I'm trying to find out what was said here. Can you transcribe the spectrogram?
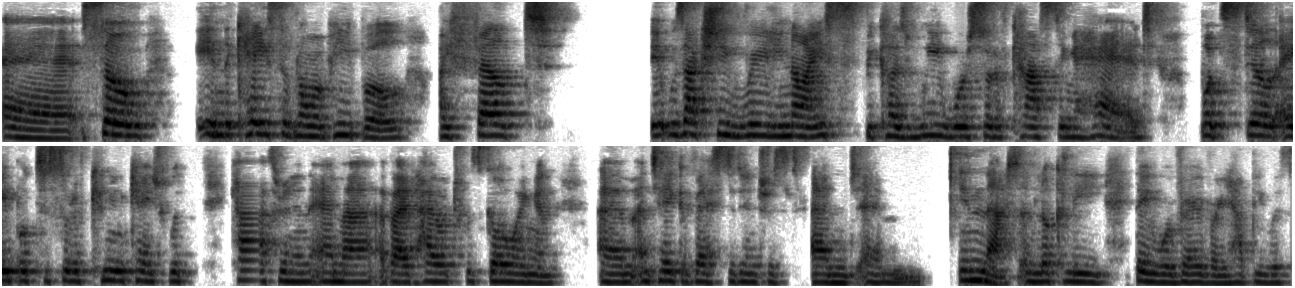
uh, so in the case of normal people, I felt it was actually really nice because we were sort of casting ahead but still able to sort of communicate with Catherine and Emma about how it was going and um, and take a vested interest and um, in that. And luckily, they were very very happy with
